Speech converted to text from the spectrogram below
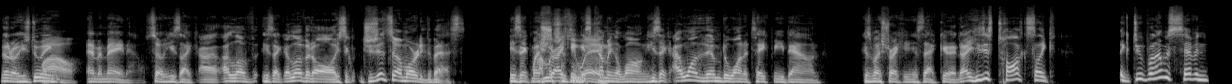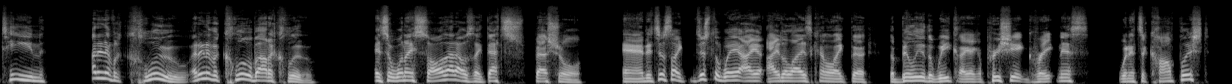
no, no, he's doing Wow. MMA now. So he's like, I, I love. He's like, I love it all. He's like, jiu-jitsu, I'm already the best. He's like, my How much does he striking is coming along. He's like, I want them to want to take me down because my striking is that good. Like, he just talks like, like, dude. When I was 17, I didn't have a clue. I didn't have a clue about a clue. And so when I saw that, I was like, that's special. And it's just like just the way I idolize kind of like the the Billy of the week. Like I appreciate greatness when it's accomplished.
